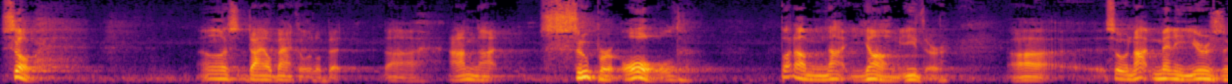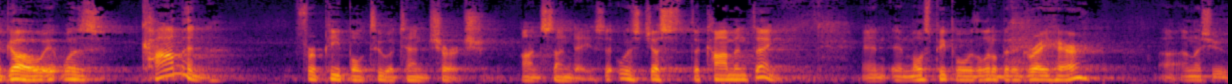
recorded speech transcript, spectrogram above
So, let's dial back a little bit. Uh, I'm not super old, but I'm not young either. Uh, so, not many years ago, it was common for people to attend church on Sundays. It was just the common thing. And, and most people with a little bit of gray hair, uh, unless you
